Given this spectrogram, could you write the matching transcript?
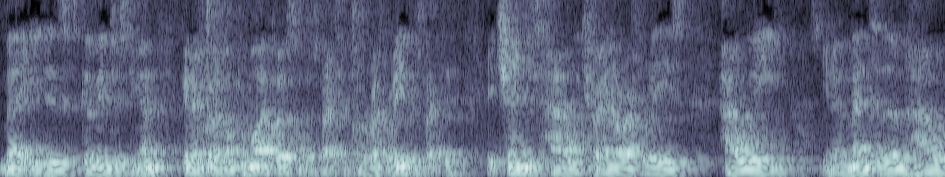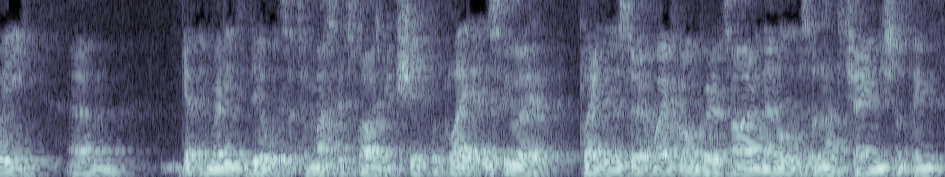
made is going to be interesting. And you know, going on from my personal perspective, from a referee perspective, it changes how we train our referees, how we, you know, mentor them, how we um, get them ready to deal with such a massive seismic shift for players who are played in a certain way for a long period of time, and then all of a sudden have to change something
